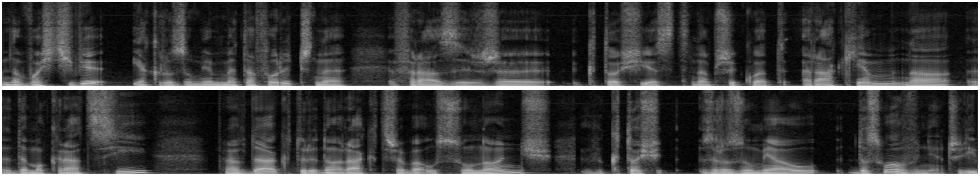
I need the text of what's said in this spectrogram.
no właściwie, jak rozumiem, metaforyczne frazy, że ktoś jest na przykład rakiem na demokracji, prawda, który no, rak trzeba usunąć. Ktoś zrozumiał dosłownie, czyli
